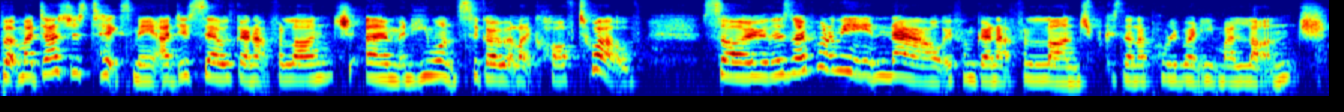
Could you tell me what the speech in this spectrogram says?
But my dad just texted me. I did say I was going out for lunch um, and he wants to go at like half 12. So there's no point in me eating now if I'm going out for lunch because then I probably won't eat my lunch.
